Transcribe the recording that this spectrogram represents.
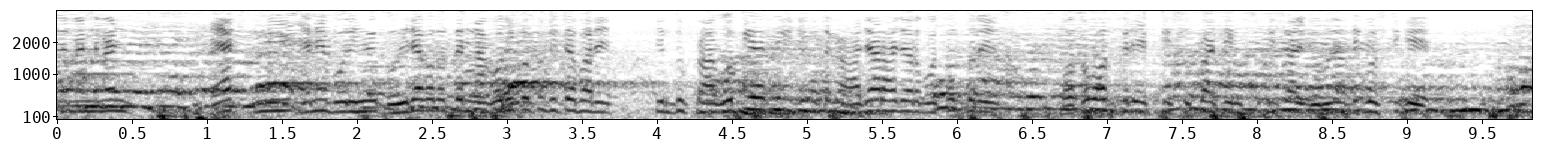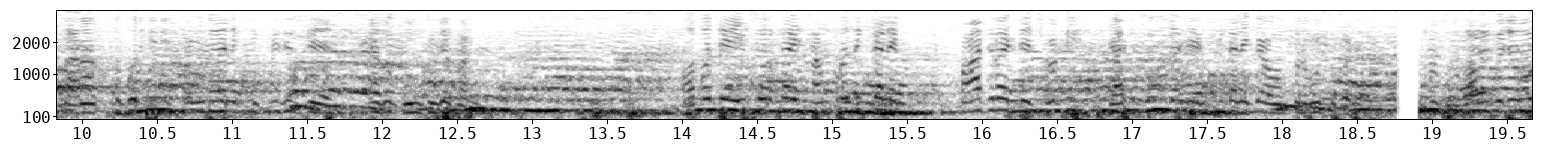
অ্যামেন্ডমেন্ট অ্যাক্ট নিয়ে এনে বহি- বহিরাগতদের নাগরিকত্ব দিতে পারে, কিন্তু প্রাগৈতিহাসিক যুগ থেকে হাজার হাজার বছর ধরে বসবাসকারী একটি সুপ্রাচীন সুবিশাল জনজাতি গোষ্ঠীকে তার আত্মপরিচিতি সাংবিধানিক স্বীকৃতি দিতে এত কুণ্ঠিত পারে অথচ এই সরকারি সাম্প্রতিককালে পাঁচ রাজ্যে ছটি জাতিসংঘকে এসটি তালিকায় অন্তর্ভুক্ত করে। দুর্ভাগ্যজনক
